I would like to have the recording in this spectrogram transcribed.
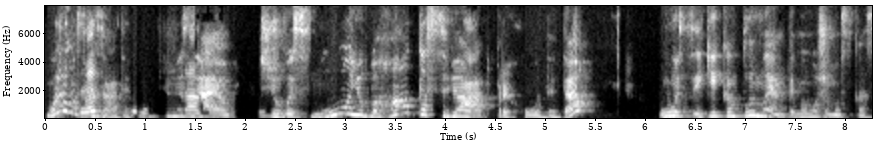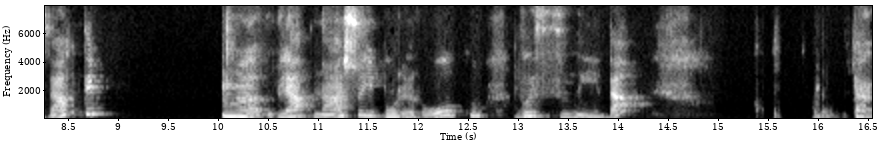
Можемо сказати? Ми знаємо, що весною багато свят приходить, так? Ось які компліменти ми можемо сказати для нашої пори року весни, так? Так,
